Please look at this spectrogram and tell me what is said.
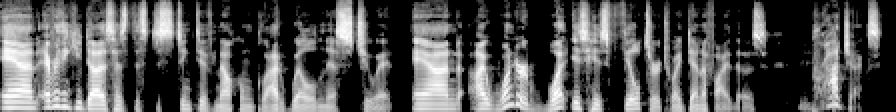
And everything he does has this distinctive Malcolm Gladwellness to it. And I wondered what is his filter to identify those mm. projects.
